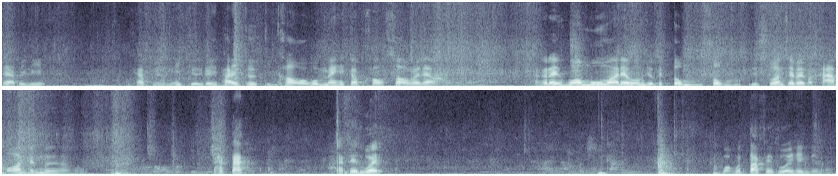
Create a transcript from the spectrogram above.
ซ่บอีหลีครับเพิ่นนี่เกิดได้ไผเกิดกินเขาวผมแม่ให้กับเขาวซอไว้แล้วแล้วก็ได้หัวหมูมาเดี๋ยวผมจะไปต้มสมอยู่สวนใส่ใบมะขามอ่อนทั้งมือครับผมตักตักตักใส่ถ้วย บอกคนตักใส่ถ้วยเฮงเลยนะ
